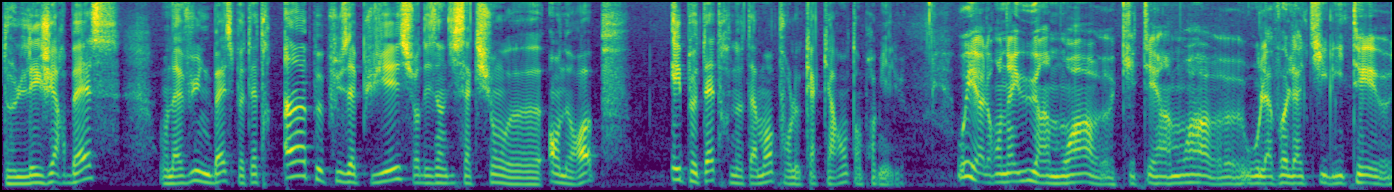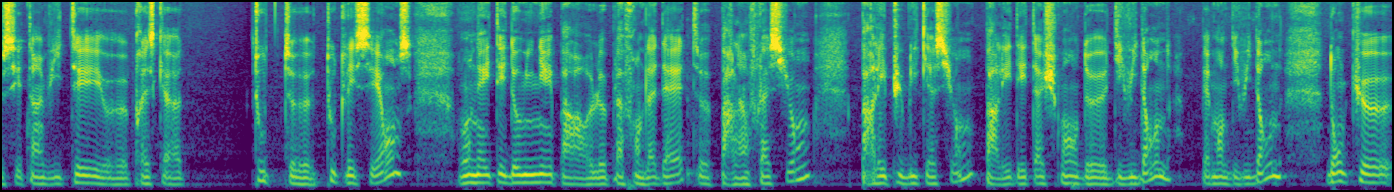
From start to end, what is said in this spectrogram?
de légère baisse. On a vu une baisse peut-être un peu plus appuyée sur des indices actions en Europe et peut-être notamment pour le CAC 40 en premier lieu. Oui, alors on a eu un mois euh, qui était un mois euh, où la volatilité euh, s'est invitée presque à toutes, toutes les séances. On a été dominé par le plafond de la dette, par l'inflation, par les publications, par les détachements de dividendes, paiement de dividendes. Donc euh,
